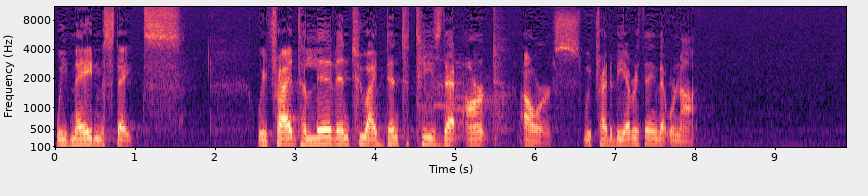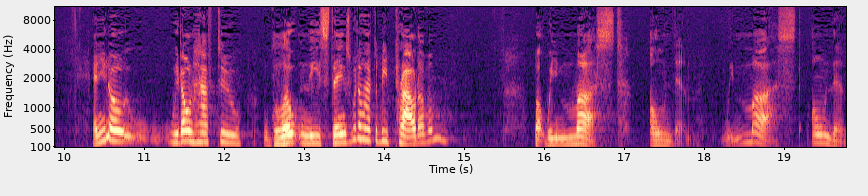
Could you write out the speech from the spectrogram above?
We've made mistakes. We've tried to live into identities that aren't ours. We've tried to be everything that we're not. And you know, we don't have to gloat in these things, we don't have to be proud of them, but we must own them. We must own them.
